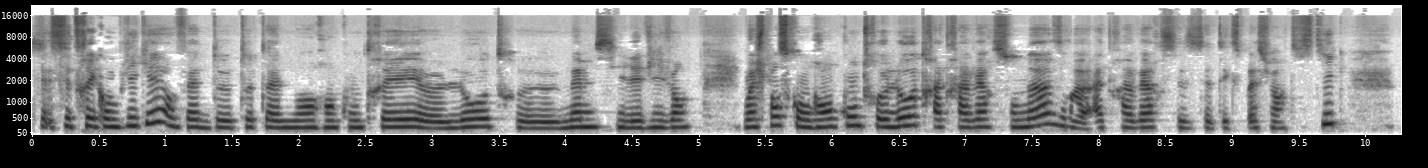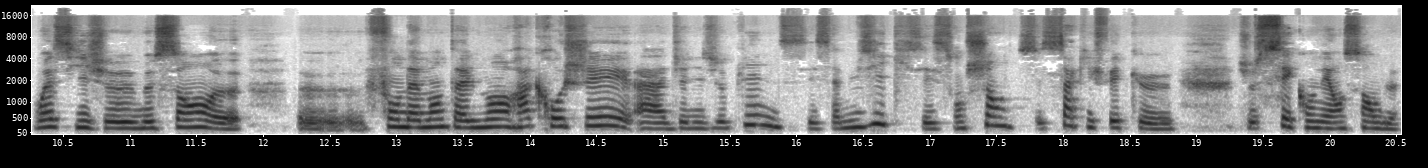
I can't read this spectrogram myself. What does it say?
c'est très compliqué en fait de totalement rencontrer euh, l'autre, euh, même s'il est vivant. Moi, je pense qu'on rencontre l'autre à travers son œuvre, à travers cette expression artistique. Moi, si je me sens euh, fondamentalement raccrochée à Janis Joplin, c'est sa musique, c'est son chant, c'est ça qui fait que je sais qu'on est ensemble.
